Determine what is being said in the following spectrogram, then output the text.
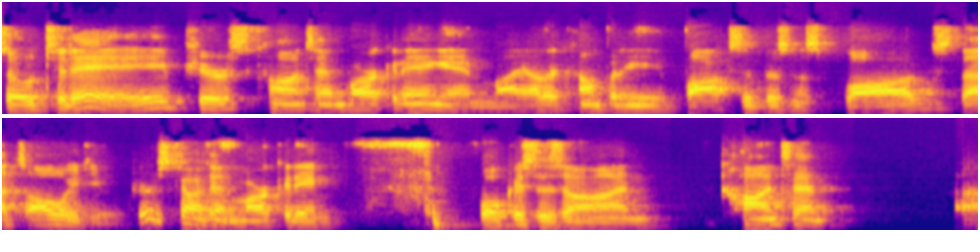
So today, Pierce Content Marketing and my other company, Box of Business Blogs, that's all we do. Pierce Content Marketing focuses on content uh,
